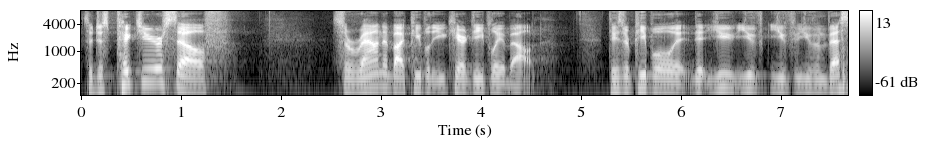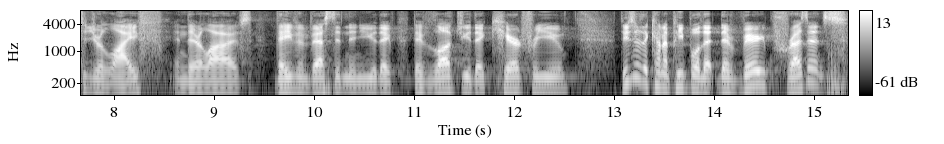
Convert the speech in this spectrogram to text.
So just picture yourself surrounded by people that you care deeply about. These are people that you, you've, you've, you've invested your life in their lives. They've invested in you. They've, they've loved you. They cared for you. These are the kind of people that their very presence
